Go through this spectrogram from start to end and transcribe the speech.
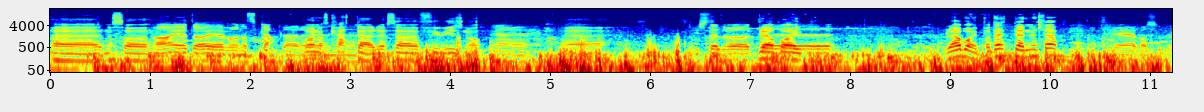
Uh, nath o... O, ie, do, ie, fo nath Cadar. Fo nath Cadar, eitha a few years nôl. Ie, ie. Uh, Istedd fo... Real boy. Uh, Real boy, bod eden, eitha? Ie, yeah.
